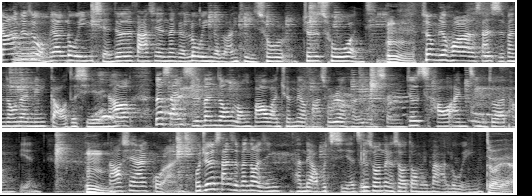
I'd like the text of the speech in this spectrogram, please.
刚刚就是我们在录音前，就是发现那个录音的软体出就是出问题，嗯，所以我们就花了三十分钟在那边搞这些。然后那三十分钟，龙包完全没有发出任何一点声音，就是超安静坐在旁边。嗯，然后现在果然，我觉得三十分钟已经很了不起了，只是说那个时候都没办法录音。对啊，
